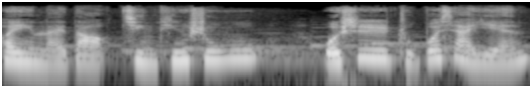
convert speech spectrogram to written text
欢迎来到静听书屋，我是主播夏言。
